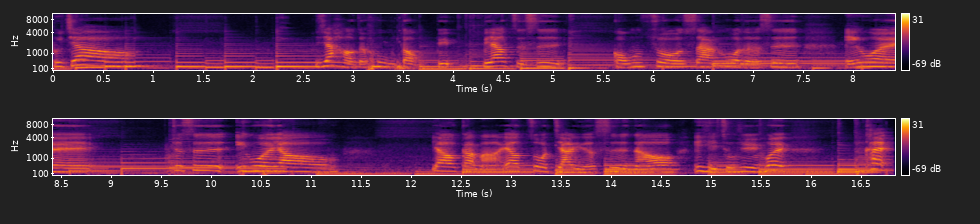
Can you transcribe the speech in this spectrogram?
比较比较好的互动，比不要只是工作上，或者是因为就是因为要要干嘛，要做家里的事，然后一起出去会开，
